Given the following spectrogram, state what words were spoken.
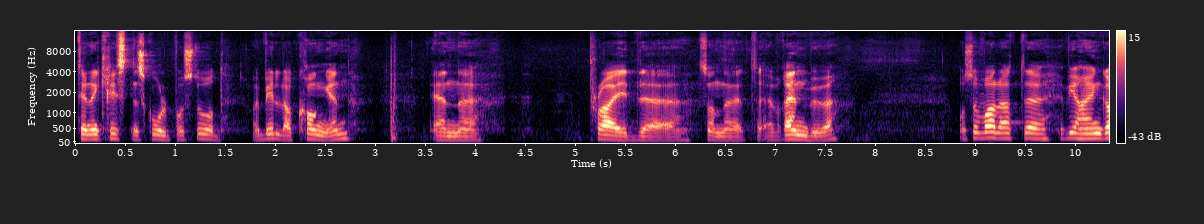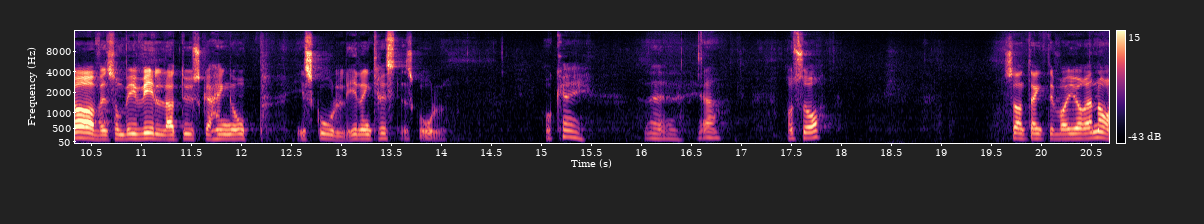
til den kristne skolen på Stord. Det var Et bilde av kongen. En uh, pride, uh, sånn et regnbue. Og så var det at vi har en gave som vi vil at du skal henge opp i skolen, i den kristne skolen. OK. Eh, ja. Og så? Så han tenkte Hva gjør jeg nå?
